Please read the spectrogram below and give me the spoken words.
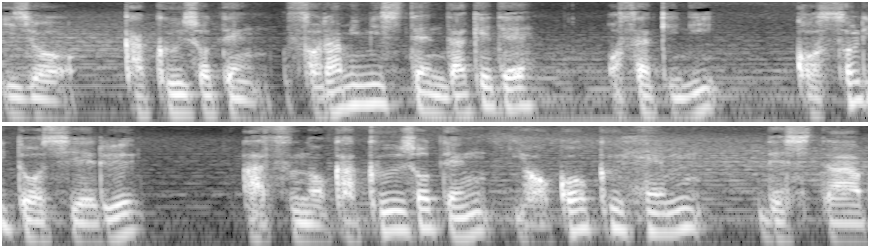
以上架空書店空耳視点だけでお先にこっそりと教える明日の架空書店予告編でした。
